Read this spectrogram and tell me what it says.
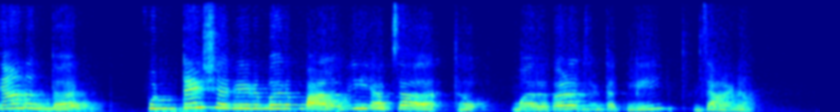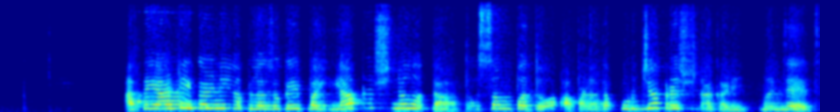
त्यानंतर फुटते शरीरभर पालवी याचा अर्थ मरगळ झटकली जाणं. आता या ठिकाणी आपला जो काही पहिला प्रश्न होता तो संपतो. आपण आता पुढच्या प्रश्नाकडे म्हणजेच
